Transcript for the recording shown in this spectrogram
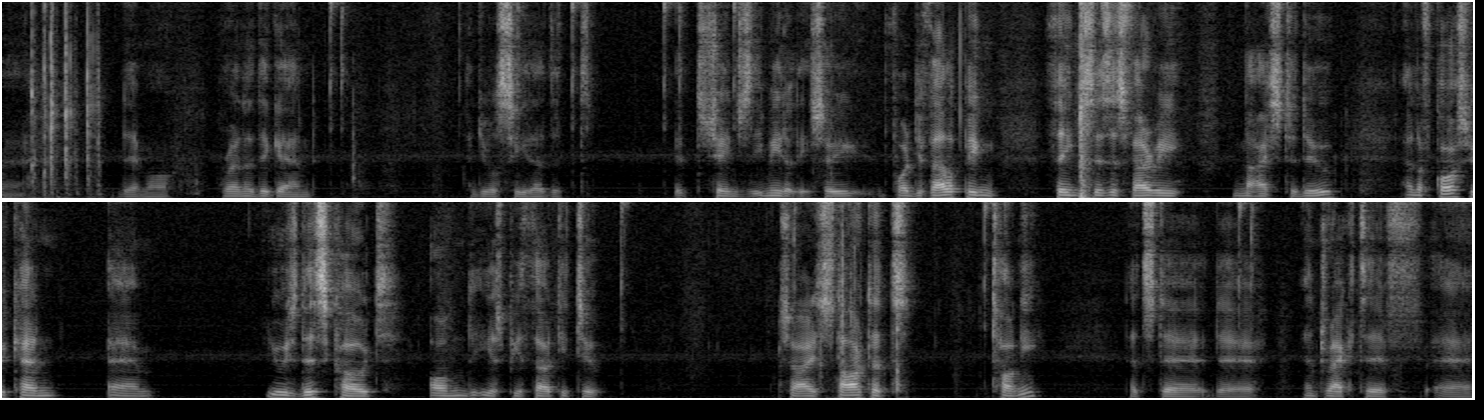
uh, demo run it again and you will see that it it changes immediately. So you, for developing things this is very nice to do. And of course we can um, use this code on the ESP32 so I started Thonny that's the the interactive uh,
